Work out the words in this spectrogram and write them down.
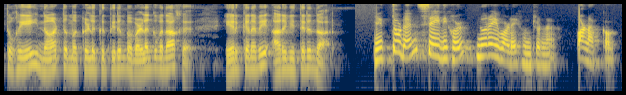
தொகையை நாட்டு மக்களுக்கு திரும்ப வழங்குவதாக ஏற்கனவே அறிவித்திருந்தார். இத்துடன் செய்திகள் நிறைவடைகின்றன. வணக்கம்.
